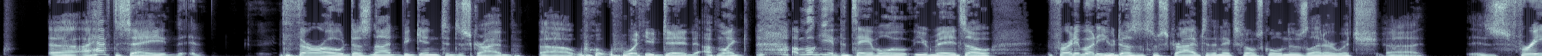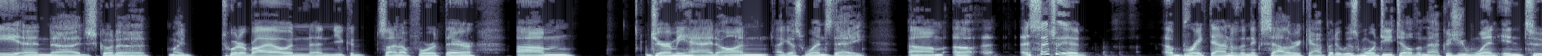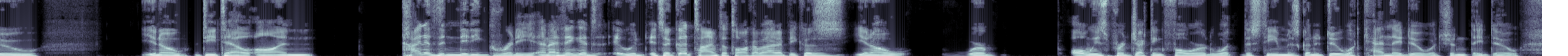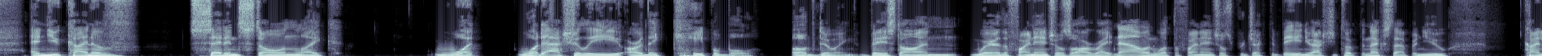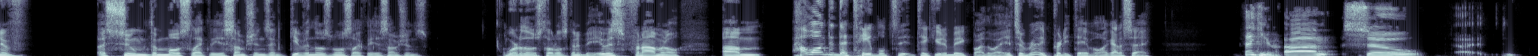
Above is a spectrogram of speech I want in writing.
uh, I have to say, th- thorough does not begin to describe uh, what you did. I'm like, I'm looking at the table you made. So, for anybody who doesn't subscribe to the Knicks Film School newsletter, which uh, is free, and uh, just go to my Twitter bio and and you could sign up for it there. Um, Jeremy had on, I guess Wednesday, um, uh, essentially a a breakdown of the Knicks salary cap, but it was more detailed than that because you went into, you know, detail on kind of the nitty gritty, and I think it's it would it's a good time to talk about it because you know we're always projecting forward what this team is going to do, what can they do, what shouldn't they do, and you kind of set in stone like what what actually are they capable of doing based on where the financials are right now and what the financials project to be. And you actually took the next step and you kind of assumed the most likely assumptions and given those most likely assumptions, what are those totals going to be? It was phenomenal. Um, how long did that table t- take you to make, by the way? It's a really pretty table, I got to say. Thank you. Um, so, uh,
